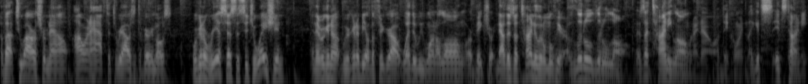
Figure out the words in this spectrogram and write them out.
about two hours from now, hour and a half to three hours at the very most, we're going to reassess the situation, and then we're gonna we're gonna be able to figure out whether we want a long or big short. Now, there's a tiny little move here, a little little long. There's a tiny long right now on Bitcoin. Like it's it's tiny.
